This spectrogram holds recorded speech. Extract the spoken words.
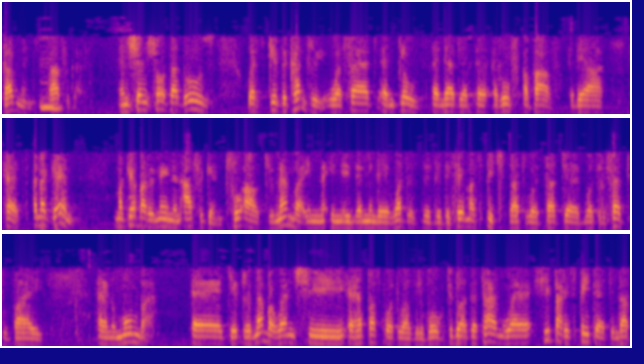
governments in Africa. And she ensured that those who had given the country were fed and clothed and had a, a roof above their heads. And again, Makeba remained an African throughout. Remember, in, in, in I mean, the, what is the, the, the famous speech that was, that uh, was referred to by uh, Lumumba. Uh, remember when she uh, her passport was revoked? It was a time where she participated in that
